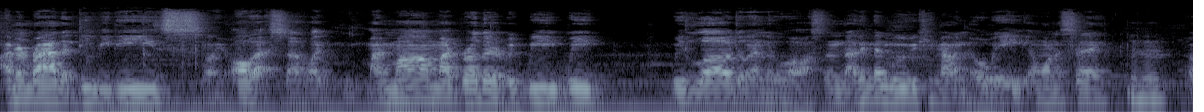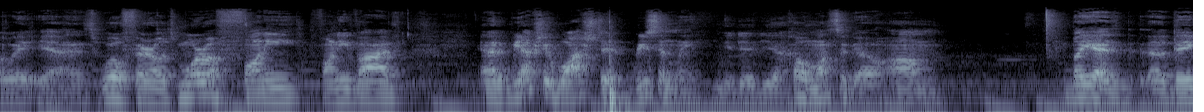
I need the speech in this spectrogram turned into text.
I remember, I had the DVDs, like all that stuff. Like my mom, my brother, we we we, we loved Land of the Lost, and I think that movie came out in 08, I want to say. Mhm. Oh wait, yeah, and it's Will Ferrell. It's more of a funny, funny vibe, and we actually watched it recently, You did, yeah. a couple months ago. Um, but yeah, uh, they.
